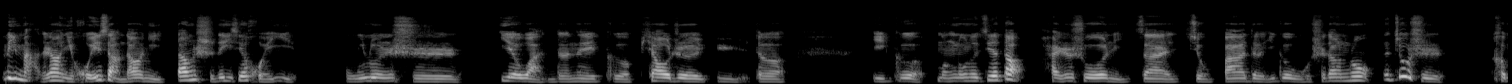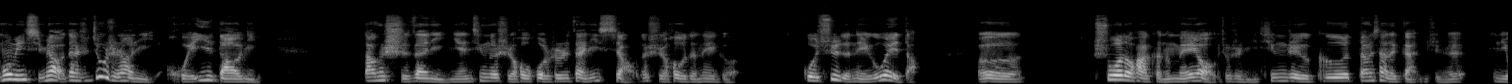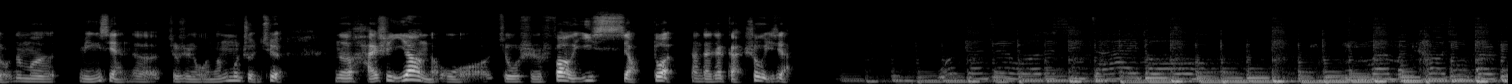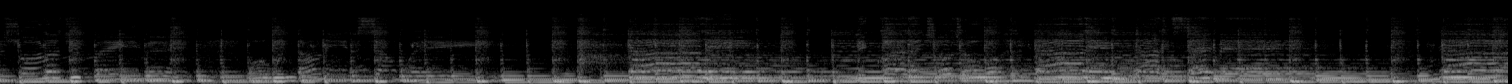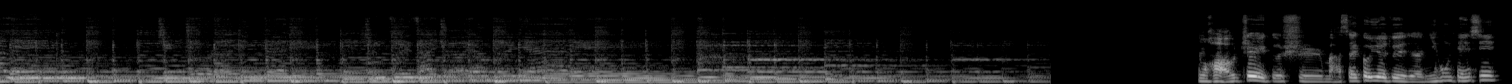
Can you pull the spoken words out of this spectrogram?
立马的让你回想到你当时的一些回忆，无论是夜晚的那个飘着雨的一个朦胧的街道，还是说你在酒吧的一个舞池当中，那就是很莫名其妙，但是就是让你回忆到你当时在你年轻的时候，或者说是在你小的时候的那个过去的那个味道。呃，说的话可能没有，就是你听这个歌当下的感觉有那么明显的，就是我能那么准确。那还是一样的，我就是放一小段，让大家感受一下。我感觉我的心在动，你慢慢靠近耳边说了句 baby，好，这个是马赛克乐队的《霓虹甜心》。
